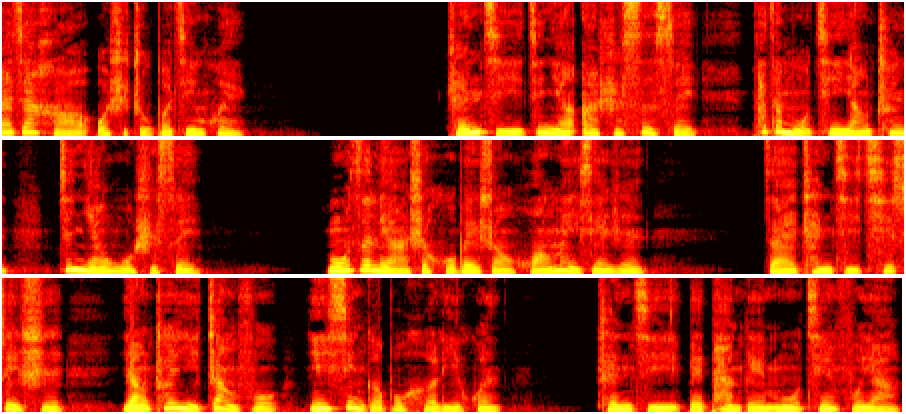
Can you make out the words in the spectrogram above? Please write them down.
大家好，我是主播金慧。陈吉今年二十四岁，他的母亲杨春今年五十岁，母子俩是湖北省黄梅县人。在陈吉七岁时，杨春与丈夫因性格不合离婚，陈吉被判给母亲抚养。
